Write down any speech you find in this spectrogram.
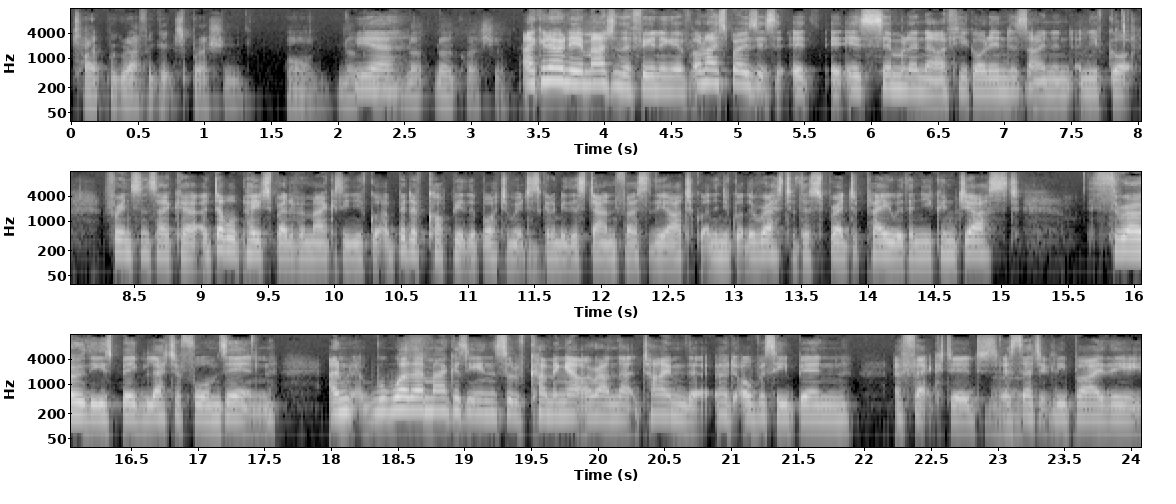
typographic expression on. No, Yeah. no, no question. I can only imagine the feeling of, and I suppose it's it, it is similar now. If you go on InDesign and, and you've got, for instance, like a, a double page spread of a magazine, you've got a bit of copy at the bottom, which is going to be the stand first of the article, and then you've got the rest of the spread to play with, and you can just throw these big letter forms in. And were there magazines sort of coming out around that time that had obviously been affected aesthetically by the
